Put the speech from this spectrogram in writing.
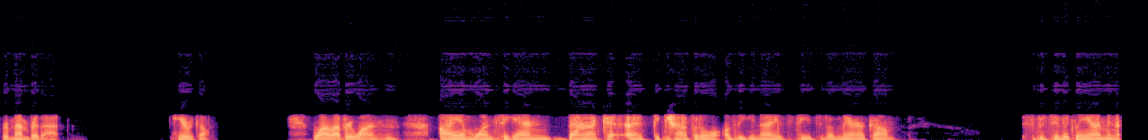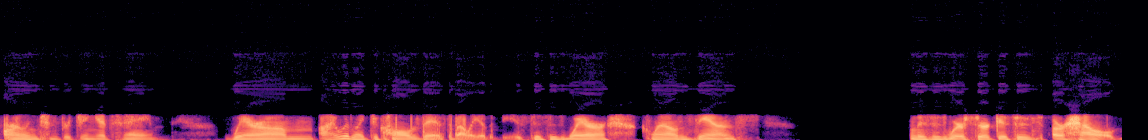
Remember that. Here we go. Well, everyone, I am once again back at the capital of the United States of America. Specifically, I'm in Arlington, Virginia today, where um, I would like to call this the Belly of the Beast. This is where clowns dance. This is where circuses are held,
